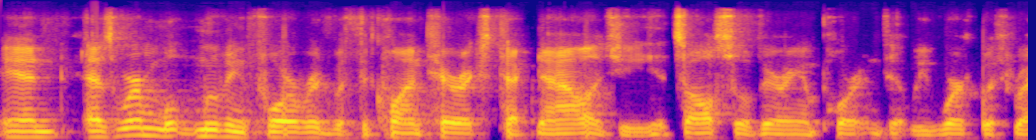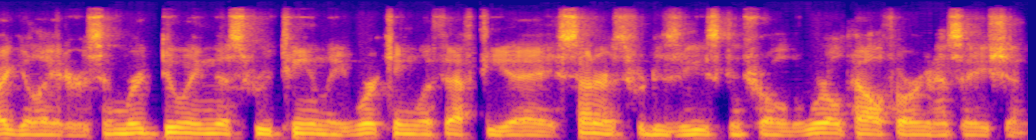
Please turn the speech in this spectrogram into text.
And as we're moving forward with the Quanterix technology, it's also very important that we work with regulators, and we're doing this routinely, working with FDA, Centers for Disease Control, the World Health Organization,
